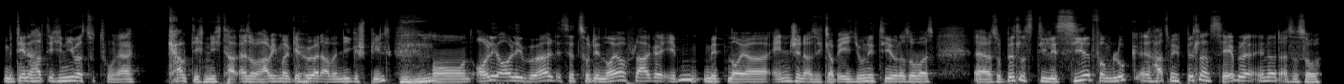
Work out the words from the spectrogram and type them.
mit denen hatte ich nie was zu tun. Ja kannte ich nicht, also habe ich mal gehört, aber nie gespielt. Mhm. Und Olli Olli World ist jetzt so die Neuauflage, eben mit neuer Engine, also ich glaube eh Unity oder sowas, äh, so ein bisschen stilisiert vom Look, äh, hat mich ein bisschen an Sable erinnert, also so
